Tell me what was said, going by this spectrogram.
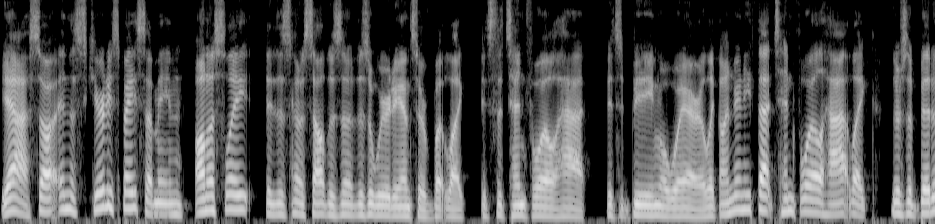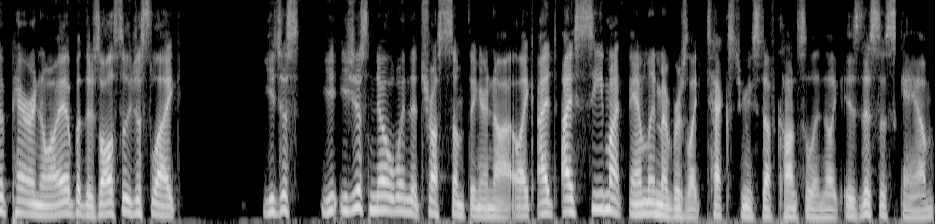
Yeah. So in the security space, I mean, honestly, it is going to sound, there's a, there's a weird answer, but like it's the tinfoil hat. It's being aware. Like underneath that tinfoil hat, like there's a bit of paranoia, but there's also just like, you just, you, you just know when to trust something or not. Like I, I see my family members like text me stuff constantly and like, is this a scam? And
